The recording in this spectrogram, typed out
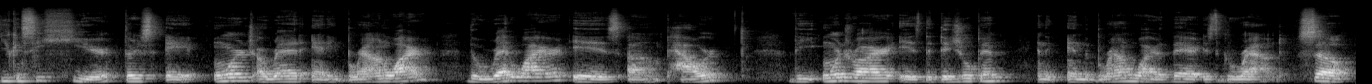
you can see here, there's a orange, a red, and a brown wire. The red wire is um, power. The orange wire is the digital pin, and the, and the brown wire there is ground. So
